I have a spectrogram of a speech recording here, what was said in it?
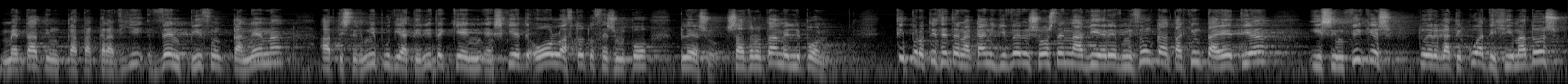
μετά την κατακραυγή δεν πείθουν κανένα από τη στιγμή που διατηρείται και ενισχύεται όλο αυτό το θεσμικό πλαίσιο. Σας ρωτάμε λοιπόν, τι προτίθεται να κάνει η κυβέρνηση ώστε να διερευνηθούν καταρχήν τα αίτια, οι συνθήκες του εργατικού ατυχήματος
